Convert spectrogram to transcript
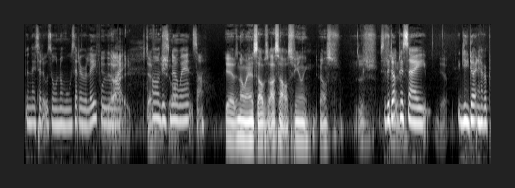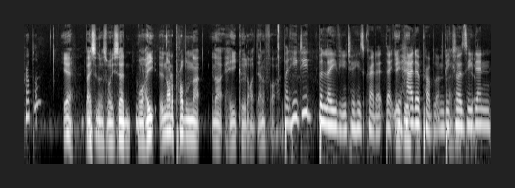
when they said it was all normal? Was that a relief, or were you Uh, like, definitely oh, there's shock. no answer? Yeah, there was no answer. I was, that's how I was feeling. to be honest. It was- So the doctors say Yep. you don't have a problem. Yeah, basically that's what he said. Well, he not a problem that that he could identify. But he did believe you to his credit that He you did. had a problem because he yeah. then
